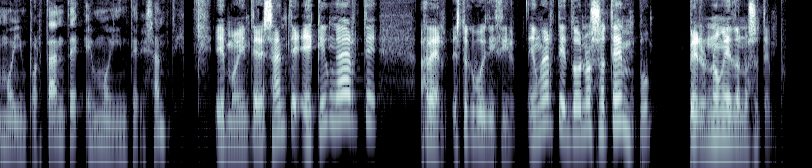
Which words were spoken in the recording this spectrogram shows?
moi importante e moi interesante. É moi interesante, é que é un arte, a ver, isto que vou dicir, é un arte do noso tempo, pero non é do noso tempo.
